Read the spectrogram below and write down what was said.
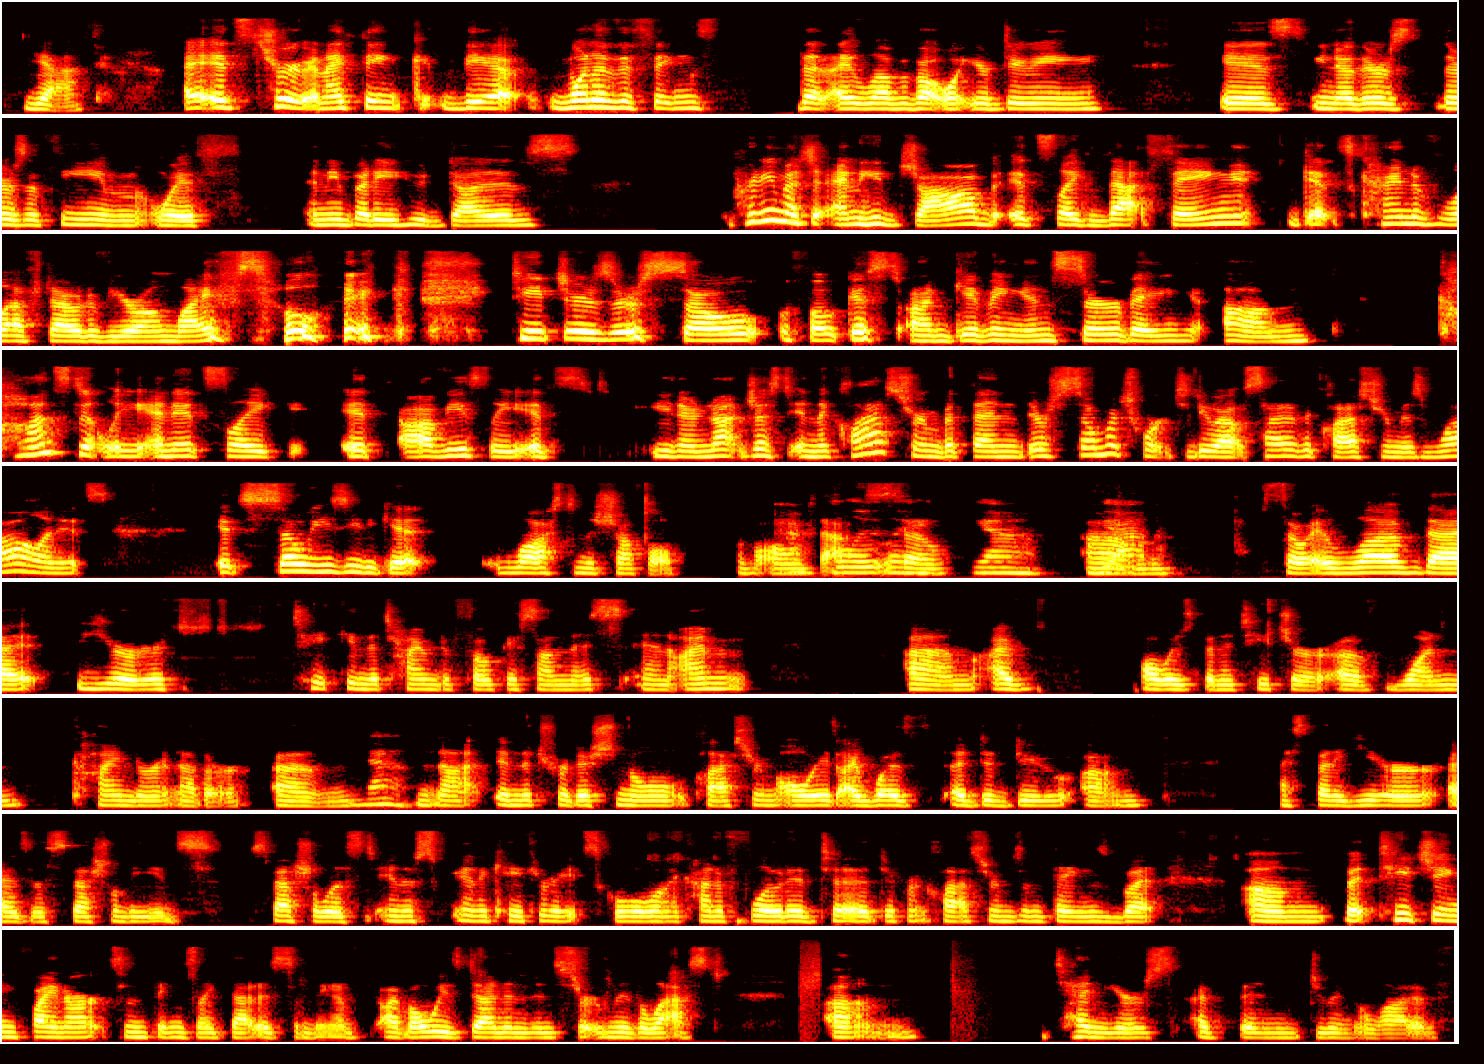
Yeah, it's true. And I think the one of the things that I love about what you're doing is, you know, there's there's a theme with anybody who does pretty much any job it's like that thing gets kind of left out of your own life. So like teachers are so focused on giving and serving um constantly. And it's like it obviously it's you know not just in the classroom but then there's so much work to do outside of the classroom as well. And it's it's so easy to get lost in the shuffle of all Absolutely. of that. So yeah. Um yeah. so i love that you're taking the time to focus on this. And i'm um, I've always been a teacher of one kind or another. Um, yeah. Not in the traditional classroom. Always, I was. I did do. Um, I spent a year as a special needs specialist in a in a K through eight school, and I kind of floated to different classrooms and things. But um, but teaching fine arts and things like that is something I've, I've always done, and then certainly the last um, ten years, I've been doing a lot of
